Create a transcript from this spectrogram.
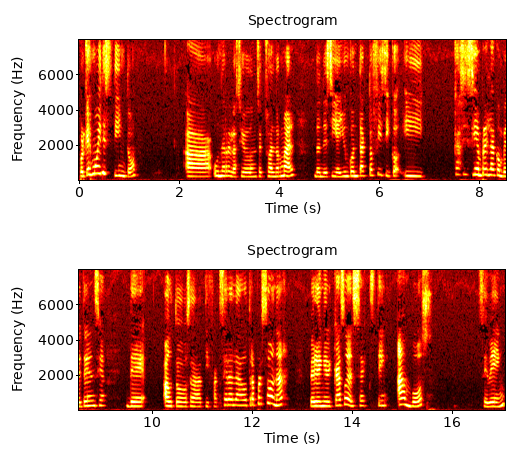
porque es muy distinto a una relación sexual normal, donde sí hay un contacto físico y casi siempre es la competencia de autosatisfacer a la otra persona, pero en el caso del sexting ambos se ven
